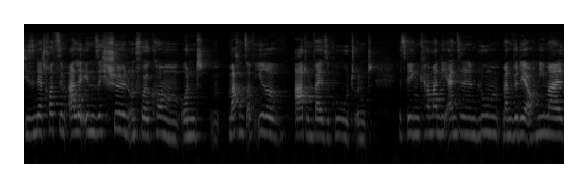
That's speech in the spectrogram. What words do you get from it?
die sind ja trotzdem alle in sich schön und vollkommen und machen es auf ihre Art und Weise gut. Und deswegen kann man die einzelnen Blumen, man würde ja auch niemals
